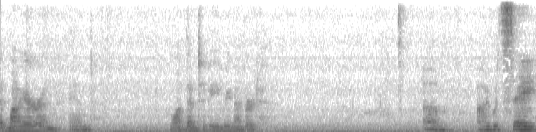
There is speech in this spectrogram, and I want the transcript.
admire and, and want them to be remembered? Um, I would say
